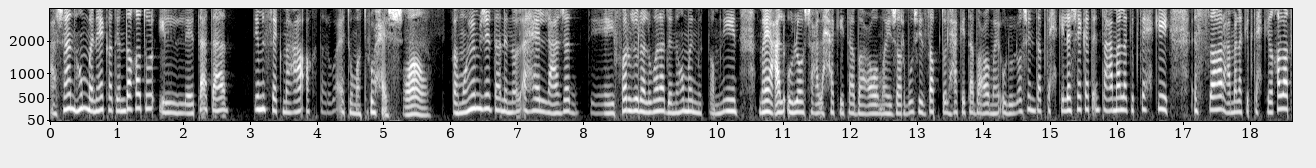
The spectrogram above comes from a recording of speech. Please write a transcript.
عشان هم هيك تنضغطوا التأتأة تمسك معاه أكتر وقت وما تروحش. واو. فمهم جدا إنه الأهل عن جد يفرجوا للولد ان هم مطمنين ما يعلقولوش على الحكي تبعه ما يجربوش يظبطوا الحكي تبعه ما يقولولوش أنت بتحكي ليش هيك أنت عملك بتحكي الصار عملك بتحكي غلط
